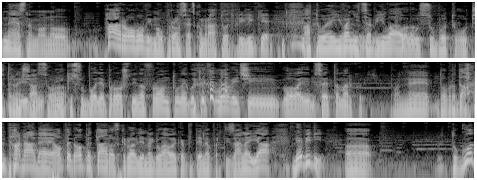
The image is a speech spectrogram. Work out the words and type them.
ne znam, ono, pa rovovima u Prvom svetskom ratu otprilike, a to je Ivanjica bila u subotu u 14 časova. Neki su bolje prošli na frontu nego Trifunović i ovaj Sveta Marković. Pa ne, dobro, da, da, da, ne, opet, opet ta raskrvavljena glava kapitena Partizana. Ja, ne vidi, a, to god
